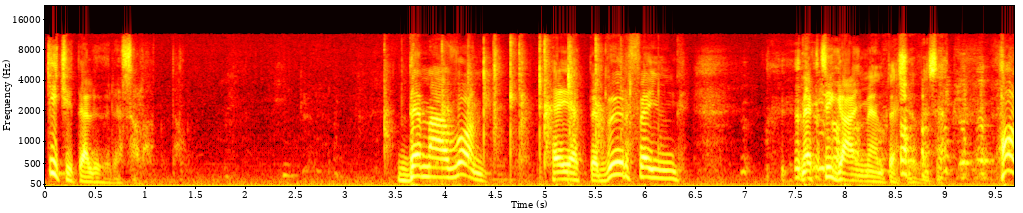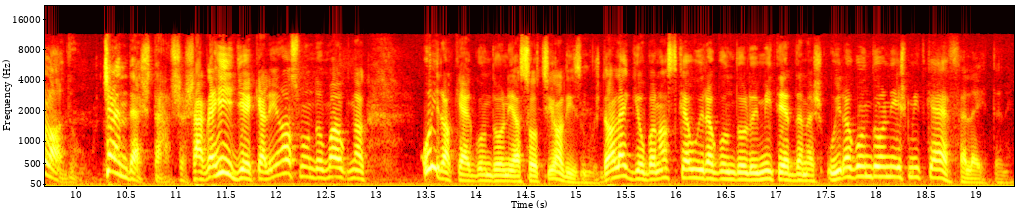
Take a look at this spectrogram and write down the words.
Kicsit előre szaladtam. De már van helyette bőrfejünk, meg cigánymentes vezet. Haladunk, csendes társaság, de higgyék el, én azt mondom maguknak, újra kell gondolni a szocializmus, de a legjobban azt kell újra gondolni, hogy mit érdemes újra gondolni, és mit kell elfelejteni.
